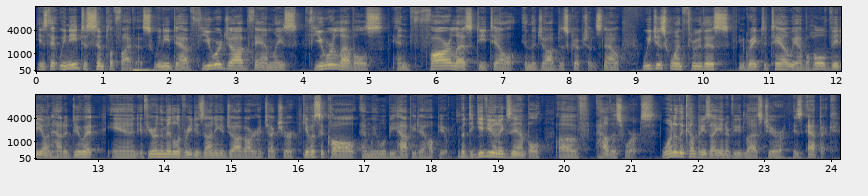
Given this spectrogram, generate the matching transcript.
is that we need to simplify this. We need to have fewer job families, fewer levels, and far less detail in the job descriptions. Now, we just went through this in great detail. We have a whole video on how to do it. And if you're in the middle of redesigning a job architecture, give us a call and we will be happy to help you. But to give you an example of how this works, one of the companies I interviewed last year is Epic,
